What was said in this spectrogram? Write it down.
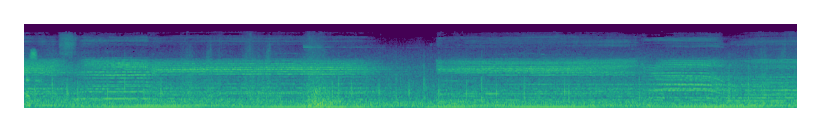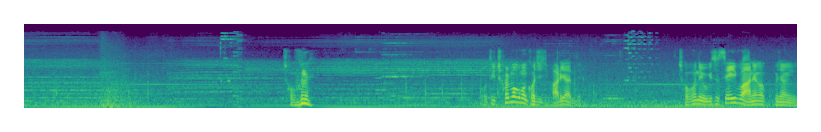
됐어. 저번에 어떻게 철 먹으면 거지지 말이 안 돼. 저번에 여기서 세이브 안 해갖고 그냥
